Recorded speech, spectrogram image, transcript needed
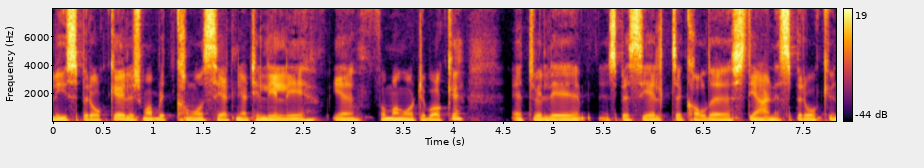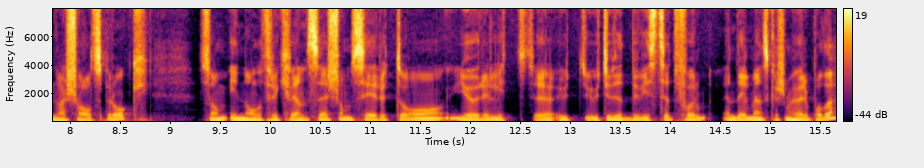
lysspråket, eller som har blitt kanalisert ned til Lilly for mange år tilbake. Et veldig spesielt, kall det stjernespråk, universalspråk, som inneholder frekvenser som ser ut til å gjøre litt eh, ut, utvidet bevissthet for en del mennesker som hører på det.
